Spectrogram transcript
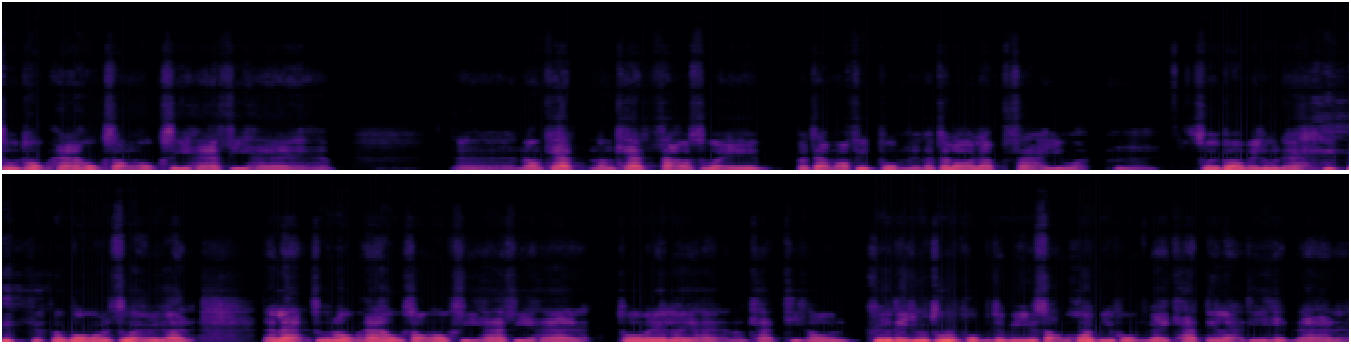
ศูนย์หกห้าหกสองหกสี่ห้าสี่ห้าครับเอ่อน้องแคทน้องแคทสาวสวยประจำออฟฟิศผมเนี่ยเขาจะรอรับสายอยู่อะอืมสวยบอกไม่รู้นะ ต้องบอกว่ามันสวยไว้ก่อน นั่นแหละศูนย์หกห้าหกสองหกสี่ห้าสี่ห้าเนี่ยโทรไปได้เลยฮะน้องแคทที่เขาคือใน YouTube ผมจะมีอยู่สองคนมีผมกับแคทนี่แหละที่เห็นหน้าเนี่ย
